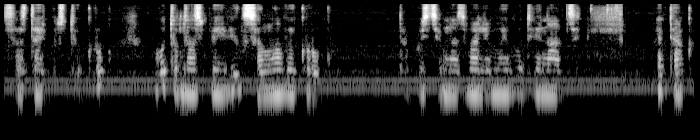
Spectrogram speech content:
«Создать пустой круг». Вот у нас появился новый круг. Допустим, назвали мы его 12. Итак,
